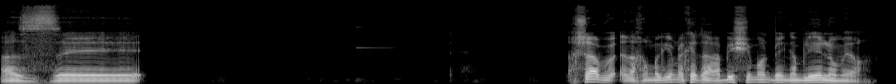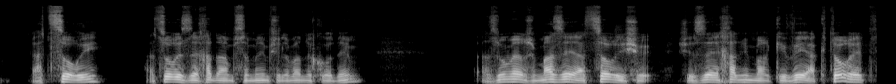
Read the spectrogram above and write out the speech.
אז אה, עכשיו אנחנו מגיעים לקטע רבי שמעון בן גמליאל אומר, הצורי, הצורי זה אחד המסמנים שלמדנו קודם, אז הוא אומר שמה זה הצורי, ש, שזה אחד ממרכיבי הקטורת,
